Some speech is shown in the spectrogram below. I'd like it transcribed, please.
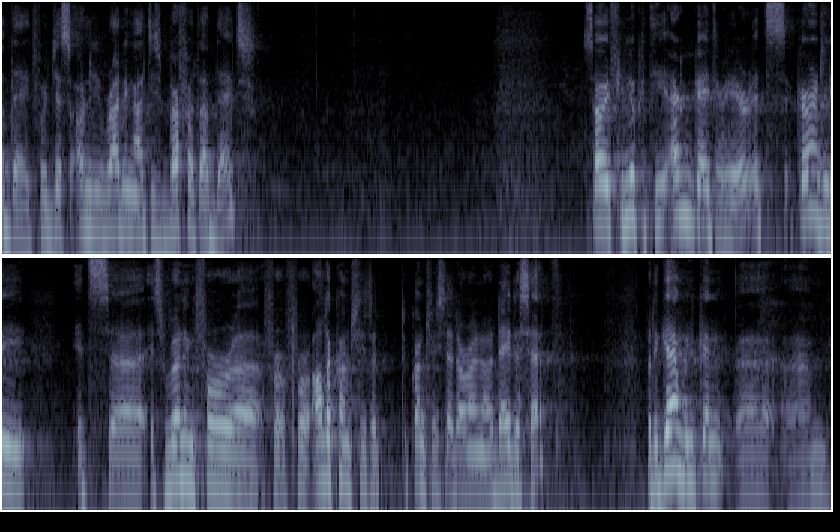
update. We're just only writing out these buffered updates. So if you look at the aggregator here, it's currently it's, uh, it's running for, uh, for, for other countries that, the countries that are in our data set. But again, we can uh, um,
